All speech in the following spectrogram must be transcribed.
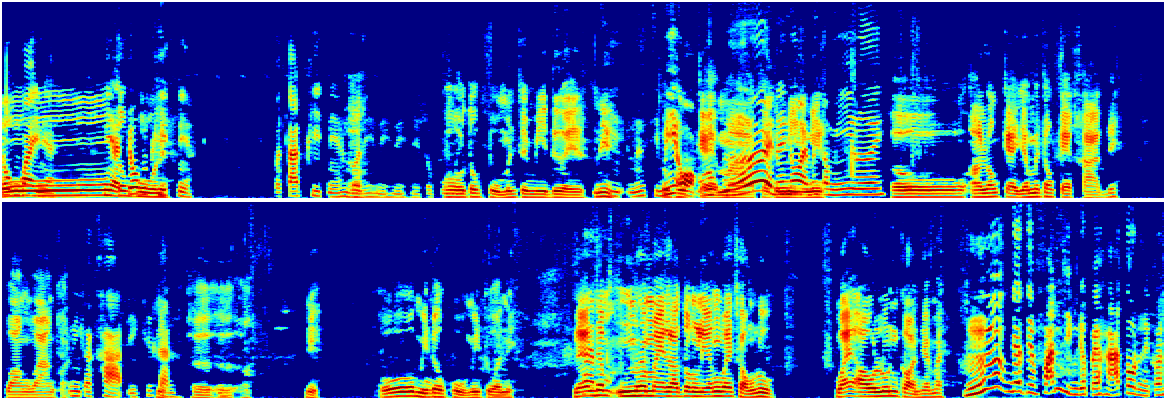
จงไว้เนี่ยเนี่ยตัวจงผู้พิเนี่ษยเนี่ยประตัดพิษเนี่ยเห็นบ่เออนี่นี่นี่นี่ตัวโอ้ผู้ตัวผู้มันจะมีเดือยนี่มันสิตัวผู้มีออกแก่ลูกมาเลยแต่จะมีน้อยๆอย่างนี้มันก็มีเลยโอ้เอาลองแกะยังไม่ต้องแกะขาดดิวางวางก่อนนี่ก็ขาดอีกคือกัน เออเออเอานี่ โอ้มีตัวผู้มีตัวนี่ แล้วทำทำไมเราต้องเลี้ยงไว้สองลูก ไว้เอารุ่นก่อนใช่ไหมหืมเดี๋ยวจะฟันถิงเดี๋ยวไปหาต้นนี่ก่อน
